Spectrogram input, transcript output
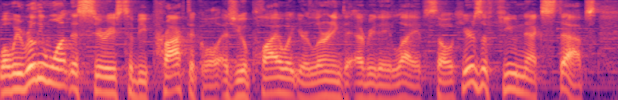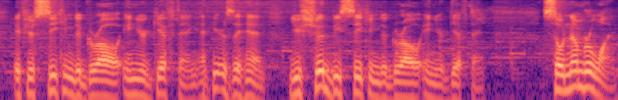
Well, we really want this series to be practical as you apply what you're learning to everyday life. So here's a few next steps if you're seeking to grow in your gifting. And here's a hint you should be seeking to grow in your gifting. So, number one,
